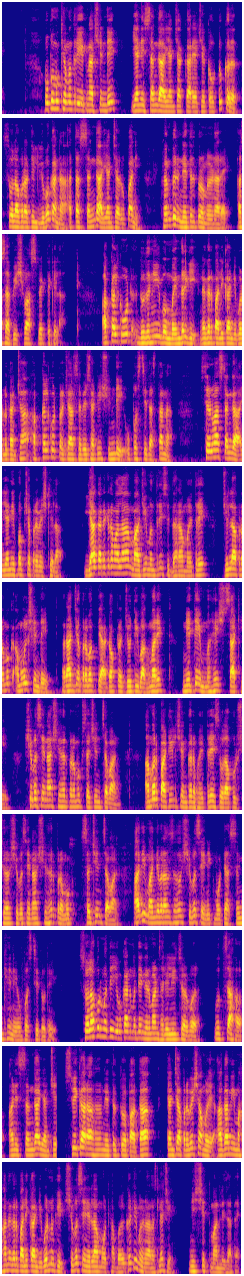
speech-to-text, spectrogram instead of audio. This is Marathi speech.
उपमुख्यमंत्री एकनाथ शिंदे यांनी संघा यांच्या कार्याचे कौतुक करत सोलापुरातील युवकांना आता संघा यांच्या रूपाने खंबीर नेतृत्व मिळणार आहे असा विश्वास व्यक्त केला. अक्कलकोट दुधनी व मैंदर्गी नगरपालिका निवडणुकांच्या अक्कलकोट प्रचार सभेसाठी शिंदे उपस्थित असताना श्रीनिवास संगा यांनी पक्ष प्रवेश केला. या कार्यक्रमाला माजी मंत्री सिद्धाराम मैत्रे जिल्हा प्रमुख अमोल शिंदे राज्य प्रवक्त्या डॉक्टर ज्योती वाघमारे नेते महेश साठे शिवसेना शहर प्रमुख सचिन चव्हाण अमर पाटील शंकर म्हेत्रे सोलापूर शहर शिवसेना शहर प्रमुख सचिन चव्हाण आदी मान्यवरांसह शिवसैनिक मोठ्या संख्येने उपस्थित होते. सोलापूरमध्ये युवकांमध्ये निर्माण झालेली चळवळ उत्साह आणि संघा यांचे स्वीकारार्ह नेतृत्व पाहता त्यांच्या प्रवेशामुळे आगामी महानगरपालिका निवडणुकीत शिवसेनेला मोठा बळकटी मिळणार असल्याचे निश्चित मानले जात आहे.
